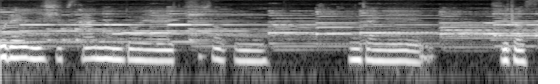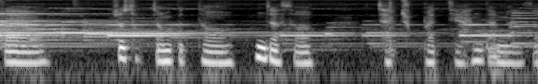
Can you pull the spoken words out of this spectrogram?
올해 24년도의 추석은 굉장히 길었어요. 추석 전부터 혼자서 자축 파티 한다면서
